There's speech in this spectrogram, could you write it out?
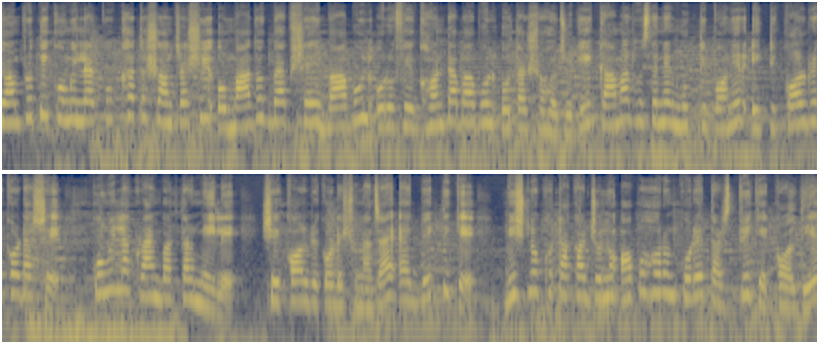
সম্প্রতি কুমিল্লার কুখ্যাত সন্ত্রাসী ও মাদক ব্যবসায়ী বাবুল ওরফে ঘণ্টা বাবুল ও তার সহযোগী কামাল হোসেনের মুক্তিপণের একটি কল রেকর্ড আসে কুমিল্লা ক্রাইম বার্তার মেইলে। সেই কল রেকর্ডে শোনা যায়, এক ব্যক্তিকে বিশ লক্ষ টাকার জন্য অপহরণ করে তার স্ত্রীকে কল দিয়ে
